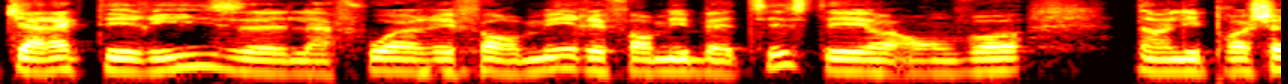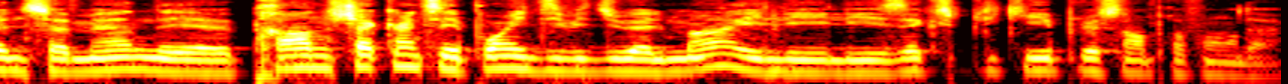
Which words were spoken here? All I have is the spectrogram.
caractérisent la foi réformée, réformée baptiste, et on va, dans les prochaines semaines, euh, prendre chacun de ces points individuellement et les, les expliquer plus en profondeur.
